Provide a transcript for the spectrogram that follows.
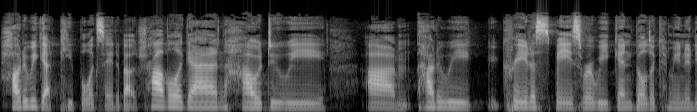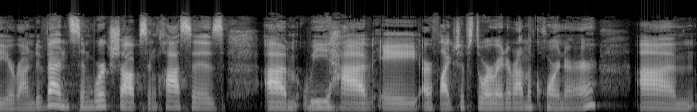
how do we get people excited about travel again? How do we um, how do we create a space where we can build a community around events and workshops and classes? Um, we have a our flagship store right around the corner um,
